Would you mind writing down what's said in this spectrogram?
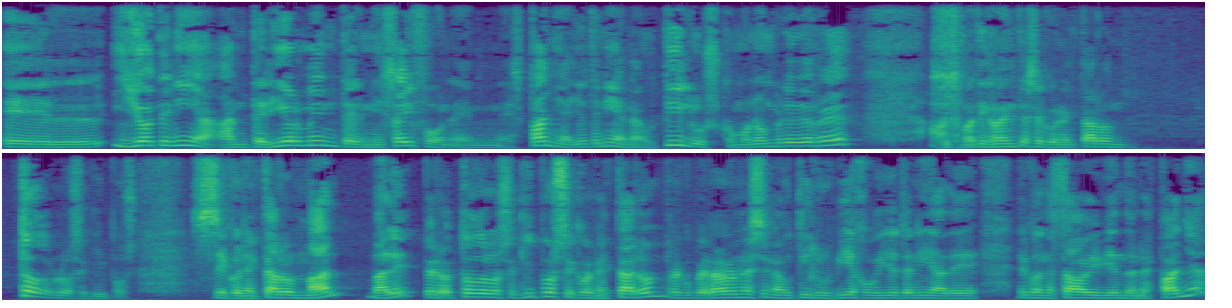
y yo tenía anteriormente en mis iPhone en España, yo tenía Nautilus como nombre de red, automáticamente se conectaron todos los equipos. Se conectaron mal, ¿vale? Pero todos los equipos se conectaron, recuperaron ese Nautilus viejo que yo tenía de, cuando estaba viviendo en España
